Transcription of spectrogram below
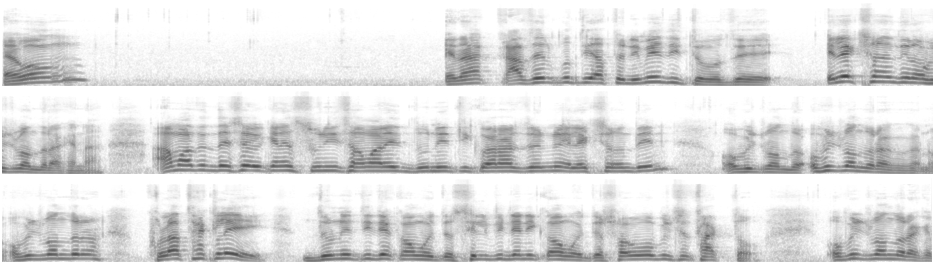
এবং এরা কাজের প্রতি এত নিবেদিত যে ইলেকশনের দিন অফিস বন্ধ রাখে না। আমাদের দেশে ওইখানে চুরি, চামারি, দুর্নীতি করার জন্য ইলেকশনের দিন অফিস বন্ধ অফিস বন্ধ রাখো কেন? অফিস বন্ধ খোলা থাকলেই দুর্নীতিটা কম হইতো শিল্পীডানি কম হইতো, সব অফিসে থাকতো। অফিস বন্ধ রাখে।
